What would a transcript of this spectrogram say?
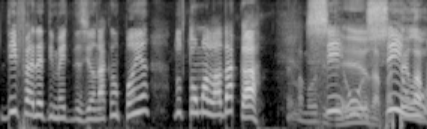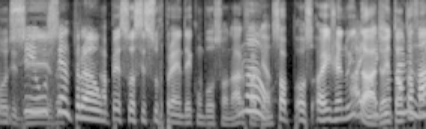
diferentemente dizia na campanha do toma lá da cá. pelo amor Se, de Deus, o, rapaz, se, pelo o, amor de se Deus. o? Centrão A pessoa se surpreender com o Bolsonaro, Não. Fabiano, só, é Aí, ingenuidade. deixa Ou então tá terminar,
